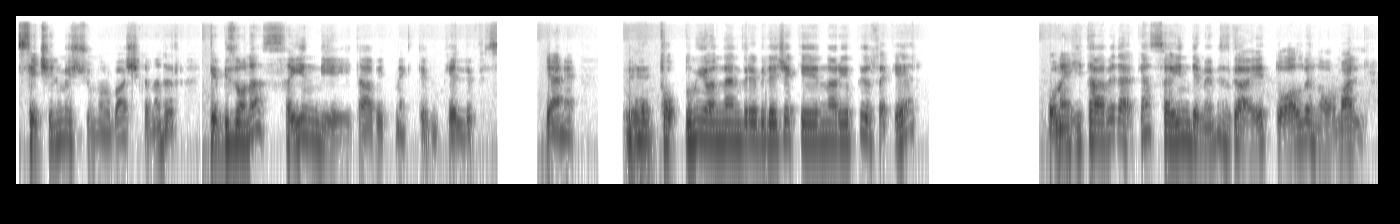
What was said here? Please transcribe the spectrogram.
Seçilmiş Cumhurbaşkanıdır. Ve biz ona Sayın diye hitap etmekte mükellefiz. Yani e, toplumu yönlendirebilecek yayınlar yapıyorsak eğer ona hitap ederken sayın dememiz gayet doğal ve normaldir.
